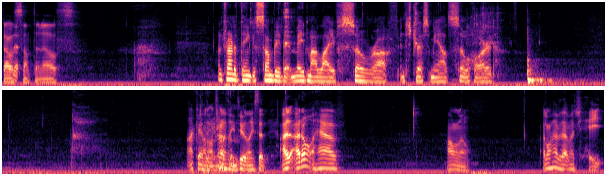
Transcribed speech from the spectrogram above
That was That- something else. I'm trying to think of somebody that made my life so rough and stressed me out so hard. I can't I don't know, I'm trying to think too. Like I said, I I don't have. I don't know. I don't have that much hate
